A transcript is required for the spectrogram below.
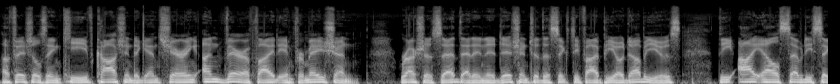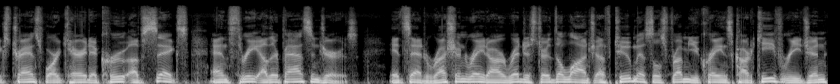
Officials in Kiev cautioned against sharing unverified information. Russia said that in addition to the 65 POWs, the IL 76 transport carried a crew of six and three other passengers. It said Russian radar registered the launch of two missiles from Ukraine's Kharkiv region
